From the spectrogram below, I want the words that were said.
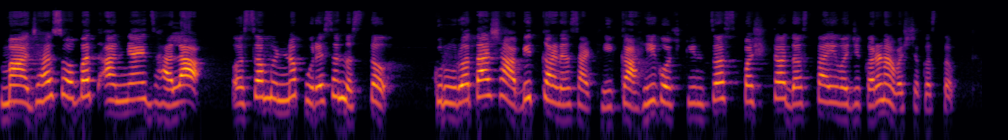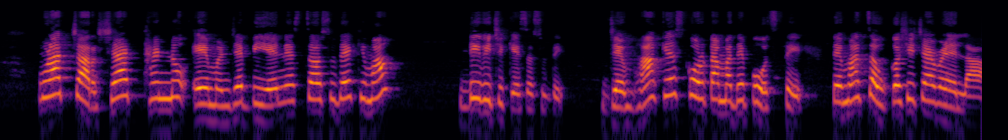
माझ्यासोबत अन्याय झाला असं म्हणणं पुरेसं नसतं. क्रूरता शाबित करण्यासाठी काही गोष्टींचं स्पष्ट दस्तऐवजीकरण आवश्यक असतं. मुळात चारशे अठ्ठ्याण्णव ए म्हणजे बीएनएसचं असू दे किंवा डीव्हीची केस असू दे. जेव्हा केस कोर्टामध्ये पोहोचते तेव्हा चौकशीच्या वेळेला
